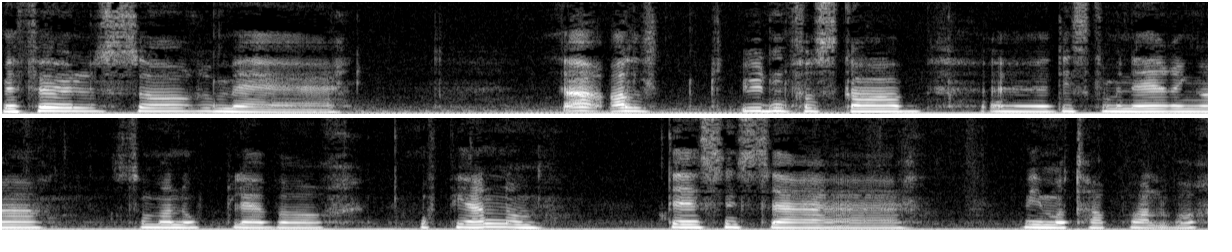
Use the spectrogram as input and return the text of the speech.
med følelser, med ja, alt utenforskap, eh, diskrimineringer som man opplever opp igjennom, det syns jeg vi må ta på alvor.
